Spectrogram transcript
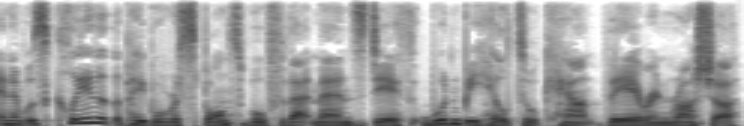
And it was clear that the people responsible for that man's death wouldn't be held to account there in Russia.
